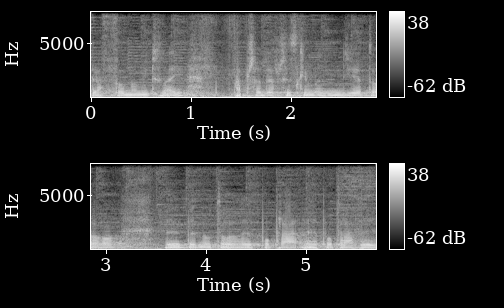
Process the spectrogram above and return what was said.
gastronomicznej, a przede wszystkim będzie to, y, będą to y, potrawy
